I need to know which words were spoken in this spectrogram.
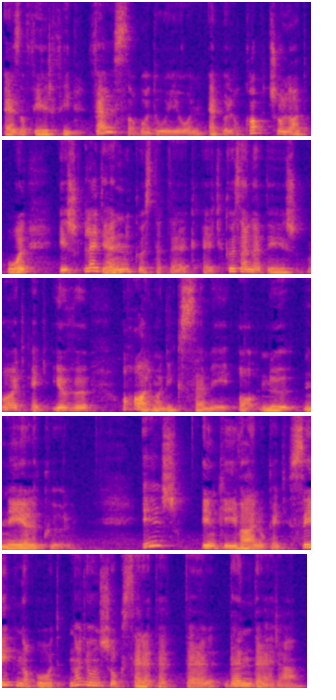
ez a férfi felszabaduljon ebből a kapcsolatból, és legyen köztetek egy közeledés, vagy egy jövő a harmadik személy a nő nélkül. És én kívánok egy szép napot, nagyon sok szeretettel, Dendera!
